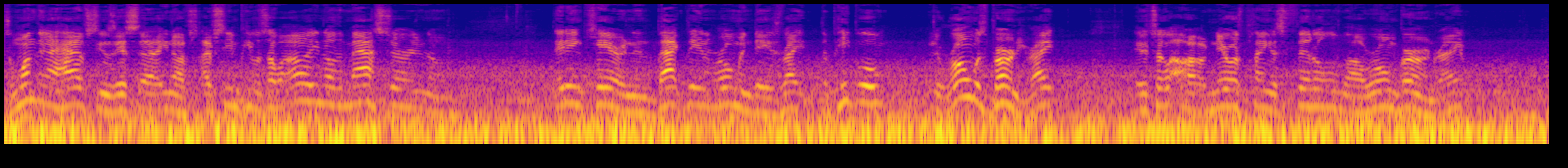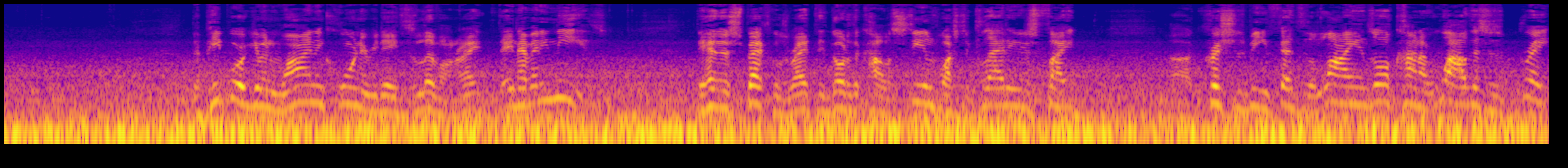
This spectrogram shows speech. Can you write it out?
So one thing I have seen is they said, you know, I've seen people say, oh, you know, the master, you know, they didn't care. And then back then in Roman days, right, the people, the Rome was burning, right? They were talking about oh, Nero was playing his fiddle while Rome burned, right? The people were given wine and corn every day to live on, right? They didn't have any needs. They had their spectacles, right? They'd go to the Colosseums, watch the gladiators fight, uh, Christians being fed to the lions, all kind of, wow, this is great.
